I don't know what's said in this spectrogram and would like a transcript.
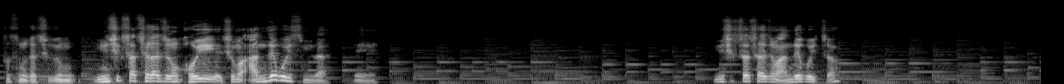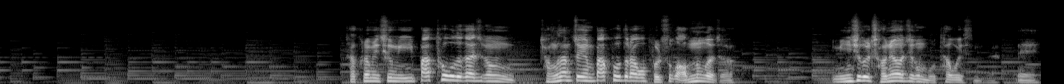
어떻습니까? 지금 인식 자체가 지금 거의 지금 안 되고 있습니다. 네. 인식 자체가 지금 안 되고 있죠. 자, 그러면 지금 이 바코드가 지금 정상적인 바코드라고 볼 수가 없는 거죠. 인식을 전혀 지금 못하고 있습니다. 네.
